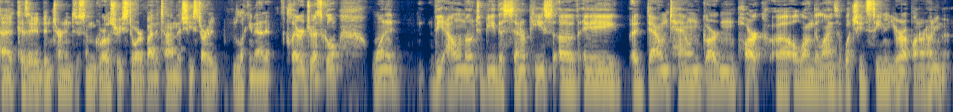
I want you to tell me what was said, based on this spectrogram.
because uh, it had been turned into some grocery store by the time that she started looking at it. Clara Driscoll wanted the Alamo to be the centerpiece of a, a downtown garden park uh, along the lines of what she'd seen in Europe on her honeymoon.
